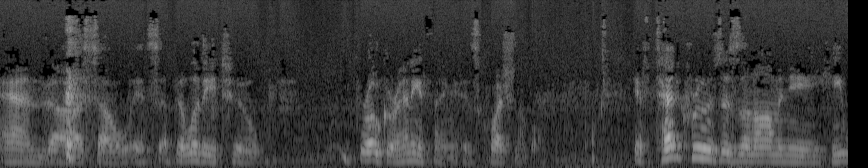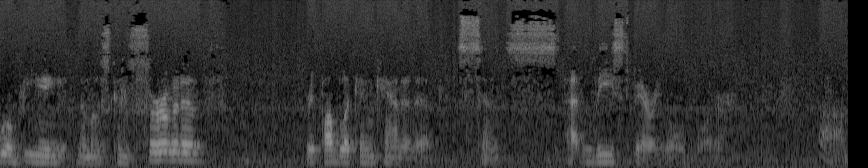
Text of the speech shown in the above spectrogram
and uh, so its ability to broker or anything is questionable. If Ted Cruz is the nominee, he will be the most conservative Republican candidate since at least Barry Goldwater. Um,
